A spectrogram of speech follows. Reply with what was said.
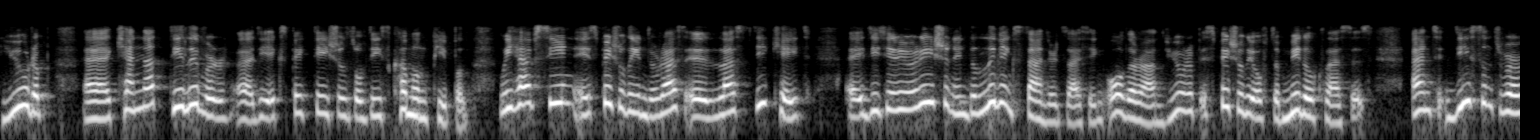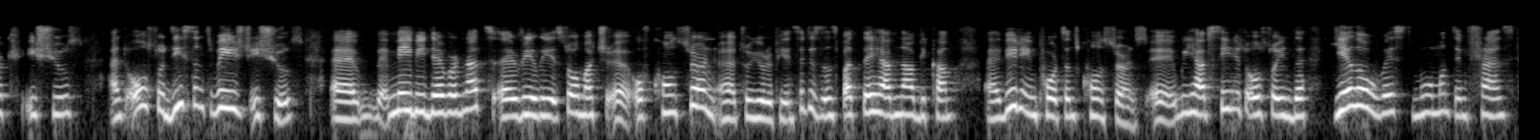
Europe uh, cannot deliver uh, the expectations of these common people. We have seen, especially in the last, uh, last decade, a deterioration in the living standards, I think, all around Europe, especially of the middle classes, and decent work issues and also decent wage issues. Uh, maybe they were not uh, really so much uh, of concern uh, to European citizens, but they have now become uh, very important concerns. Uh, we have seen it also in the Yellow Vest movement in France.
